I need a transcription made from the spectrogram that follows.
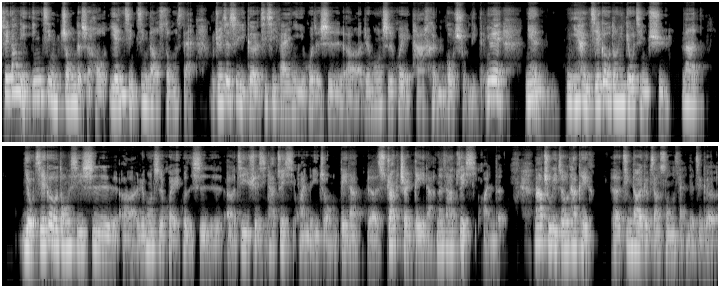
所以当你音进中的时候，严谨进到松散，我觉得这是一个机器翻译或者是呃人工智慧它很能够处理的，因为你。你很结构的东西丢进去，那有结构的东西是呃人工智慧或者是呃机器学习，他最喜欢的一种 data 呃 structured data，那是他最喜欢的。那它处理之后，它可以呃进到一个比较松散的这个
